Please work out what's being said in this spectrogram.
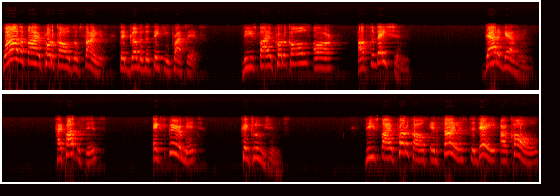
What are the five protocols of science that govern the thinking process? These five protocols are observation, data gathering, hypothesis, experiment, conclusions. These five protocols in science today are called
